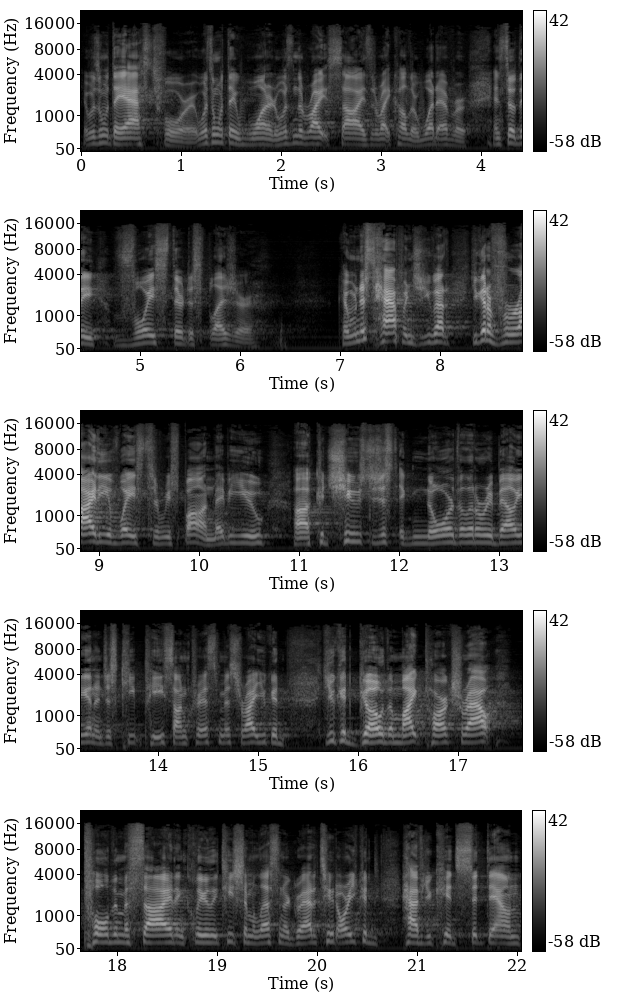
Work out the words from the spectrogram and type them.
It wasn't what they asked for. It wasn't what they wanted. It wasn't the right size, the right color, whatever. And so they voiced their displeasure. Okay, when this happens, you got, you got a variety of ways to respond. Maybe you uh, could choose to just ignore the little rebellion and just keep peace on Christmas, right? You could, you could go the Mike Parks route, pull them aside, and clearly teach them a lesson of gratitude, or you could have your kids sit down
